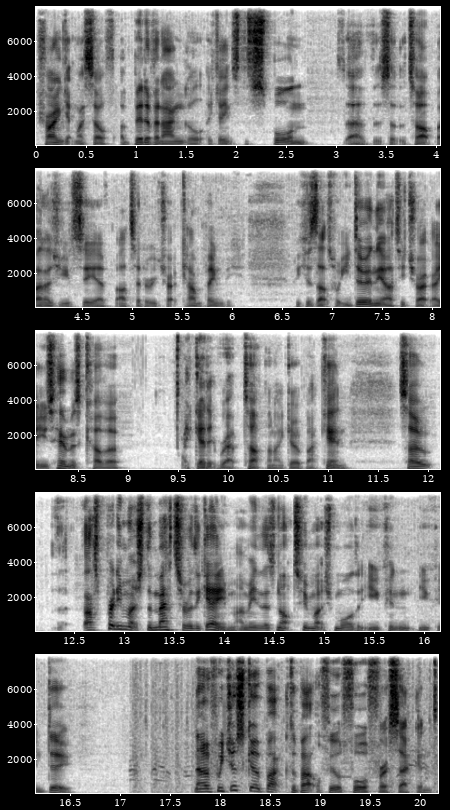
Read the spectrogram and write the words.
try and get myself a bit of an angle against the spawn uh, that's at the top. And as you can see, a artillery truck camping because that's what you do in the arty truck. I use him as cover, I get it wrapped up and I go back in. So that's pretty much the meta of the game. I mean, there's not too much more that you can you can do. Now if we just go back to Battlefield 4 for a second,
